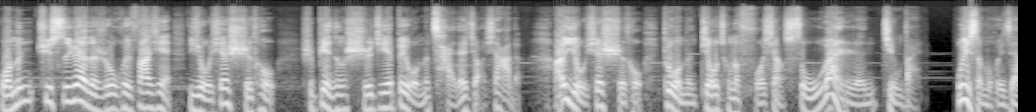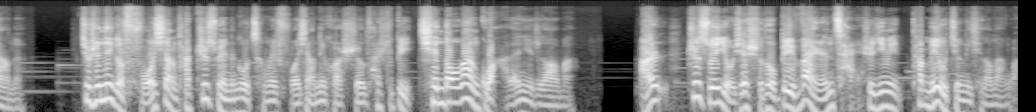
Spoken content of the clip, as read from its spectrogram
我们去寺院的时候会发现，有些石头是变成石阶被我们踩在脚下的，而有些石头被我们雕成了佛像，受万人敬拜。为什么会这样呢？就是那个佛像，它之所以能够成为佛像，那块石头它是被千刀万剐的，你知道吗？而之所以有些石头被万人踩，是因为它没有经历千刀万剐，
